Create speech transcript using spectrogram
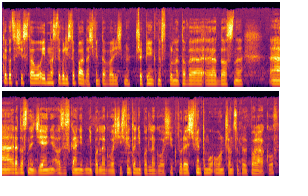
tego, co się stało 11 listopada. Świętowaliśmy przepiękne, wspólnotowe, radosne e, radosny dzień, odzyskanie niepodległości, święto niepodległości, które jest świętem łączącym Polaków.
